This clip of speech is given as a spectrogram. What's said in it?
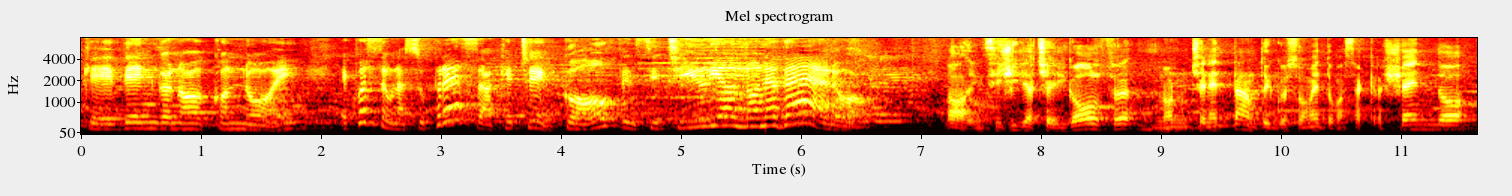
che vengono con noi e questa è una sorpresa che c'è golf in Sicilia, non è vero. No, in Sicilia c'è il golf, non ce n'è tanto in questo momento ma sta crescendo,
